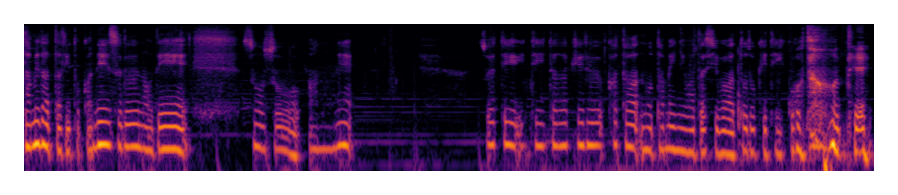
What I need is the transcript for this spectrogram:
ダメだったりとかね、するので、そうそう、あのね、そうやって言っていただける方のために私は届けていこうと思って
